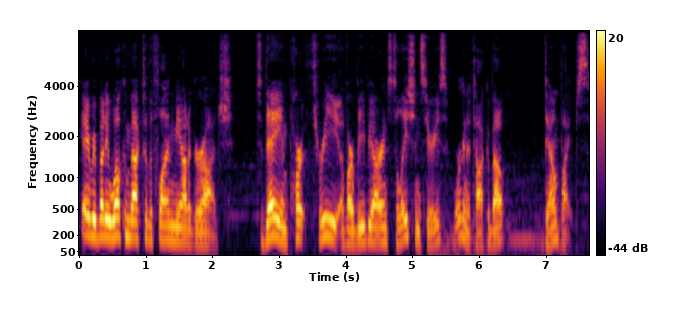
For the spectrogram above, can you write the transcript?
Hey everybody, welcome back to the Flyin' Miata Garage. Today in part three of our BBR installation series, we're gonna talk about downpipes.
